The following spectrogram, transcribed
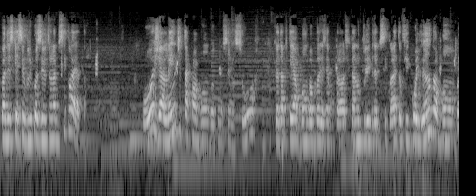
quando eu esqueci o glicosímetro na bicicleta. Hoje, além de estar com a bomba com sensor, que eu adaptei a bomba, por exemplo, para ela ficar no clipe da bicicleta, eu fico olhando a bomba.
